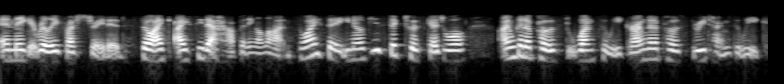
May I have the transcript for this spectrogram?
and they get really frustrated. So I, I see that happening a lot. So I say, you know, if you stick to a schedule, I'm going to post once a week or I'm going to post three times a week.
